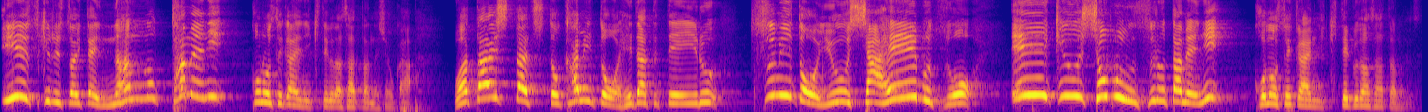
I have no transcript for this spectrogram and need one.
イエス・キリストは一体何のためにこの世界に来てくださったんでしょうか。私たちと神とを隔てている罪という遮蔽物を永久処分するためにこの世界に来てくださったのです。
